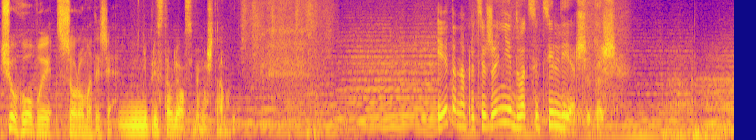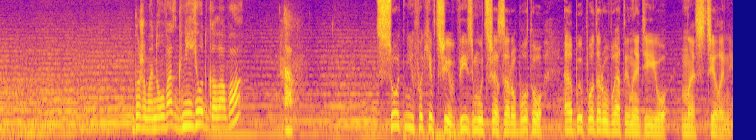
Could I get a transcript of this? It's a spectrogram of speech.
чого ви соромитеся. Не представлял себе масштаба. И это на протяжении 20 лет. Боже мой, но у вас гниет голова? Сотні фахівців візьмуться за роботу, аби подарувати надію на зцілення.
